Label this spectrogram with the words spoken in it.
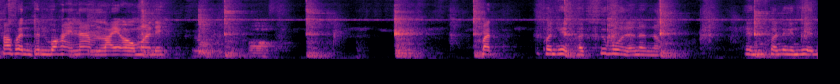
เอาเพิ่นเพิ่นบ่ให้น้ำไหลออกมาดิก็บัดเพิ่นเห็นเพิ่นคือบ่แล้วนั่นเนาะเห็นคนอื่นเห็น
